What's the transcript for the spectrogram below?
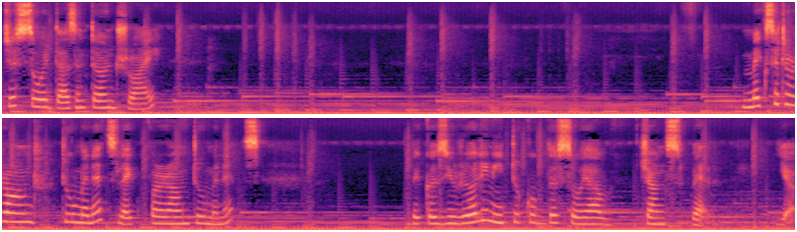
just so it doesn't turn dry. Mix it around 2 minutes like for around 2 minutes because you really need to cook the soya chunks well yeah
